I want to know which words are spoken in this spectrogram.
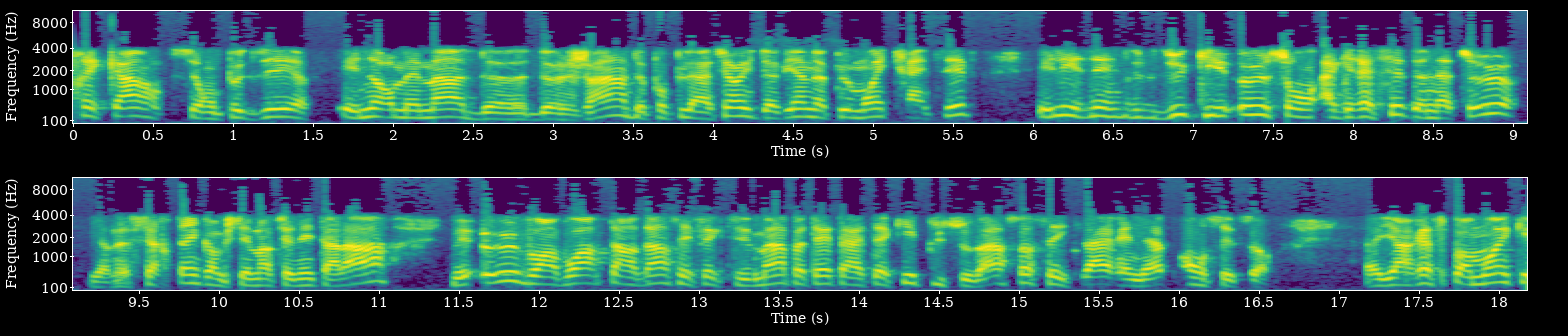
fréquentent, si on peut dire, énormément de gens, de populations, ils deviennent un peu moins craintifs. Et les individus qui, eux, sont agressifs de nature, il y en a certains, comme je t'ai mentionné tout à l'heure, mais eux vont avoir tendance, effectivement, peut-être à attaquer plus souvent. Ça, c'est clair et net, on sait ça. Euh, il en reste pas moins que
